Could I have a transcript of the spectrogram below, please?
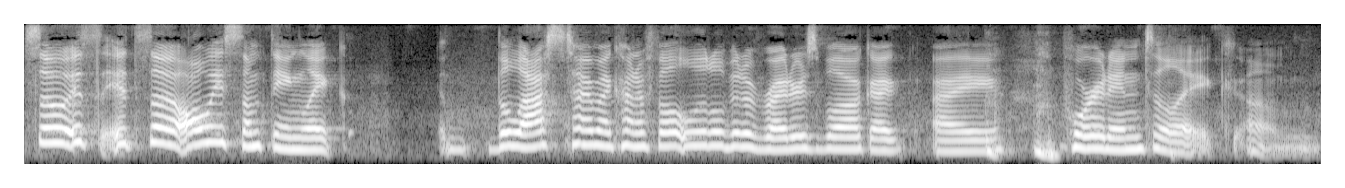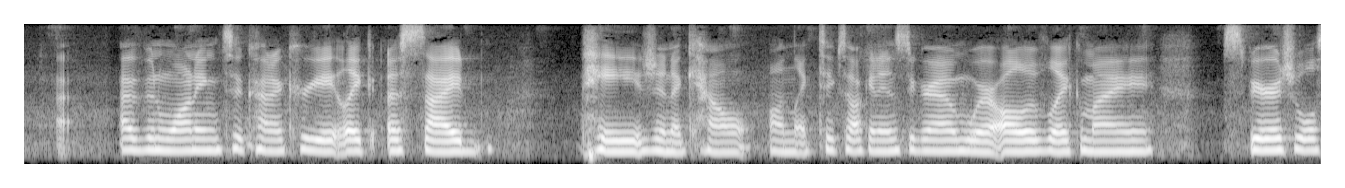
so it's it's uh, always something. Like the last time I kind of felt a little bit of writer's block, I I poured into like um, I- I've been wanting to kind of create like a side page and account on like TikTok and Instagram where all of like my spiritual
